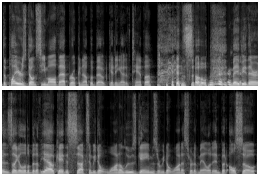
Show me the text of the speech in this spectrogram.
the players don't seem all that broken up about getting out of Tampa. and so maybe there is like a little bit of, yeah, okay, this sucks and we don't want to lose games or we don't want to sort of mail it in, but also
